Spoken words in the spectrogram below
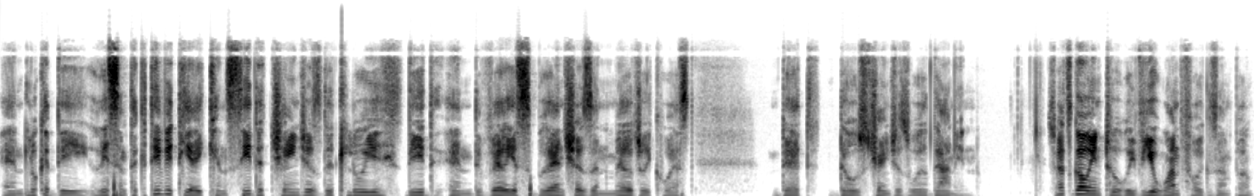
and look at the recent activity, I can see the changes that Luis did and the various branches and merge requests that those changes were done in. So let's go into review one, for example.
